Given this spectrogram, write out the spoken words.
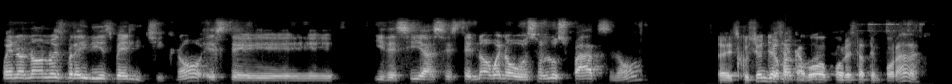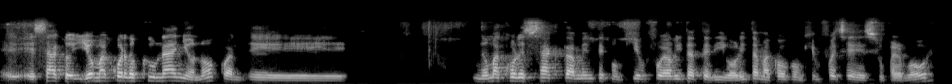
bueno, no, no es Brady, es Belichick, ¿no? Este, y decías, este, no, bueno, son los Pats, ¿no? La discusión ya se acabó por esta temporada. Eh, exacto, yo me acuerdo que un año, ¿no? Cuando, eh, no me acuerdo exactamente con quién fue, ahorita te digo, ahorita me acuerdo con quién fue ese Super Bowl,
